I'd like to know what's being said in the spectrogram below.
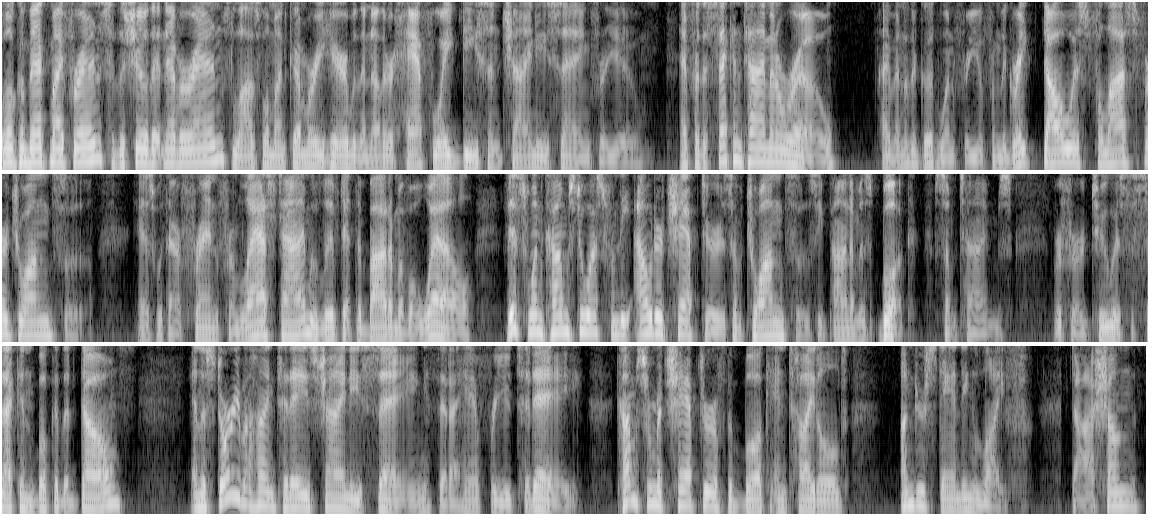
Welcome back, my friends, to the show that never ends. Laszlo Montgomery here with another halfway decent Chinese saying for you. And for the second time in a row, I have another good one for you from the great Taoist philosopher Zhuangzi. As with our friend from last time who lived at the bottom of a well, this one comes to us from the outer chapters of Zhuangzi's eponymous book, sometimes referred to as the second book of the Tao. And the story behind today's Chinese saying that I have for you today comes from a chapter of the book entitled Understanding Life. Da Sheng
